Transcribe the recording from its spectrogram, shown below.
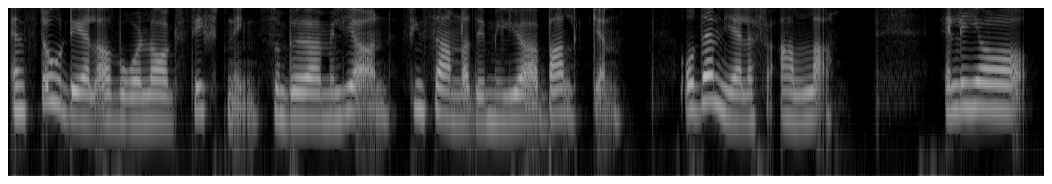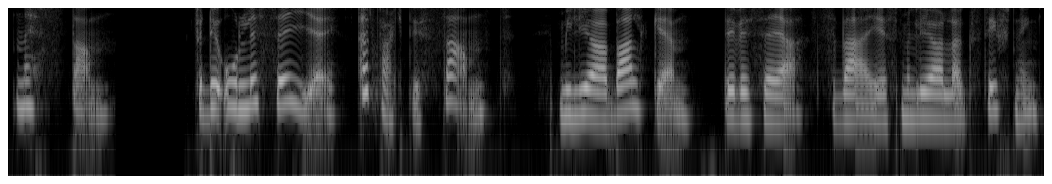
En stor del av vår lagstiftning som berör miljön finns samlad i miljöbalken och den gäller för alla. Eller ja, nästan. För det Olle säger är faktiskt sant. Miljöbalken, det vill säga Sveriges miljölagstiftning,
